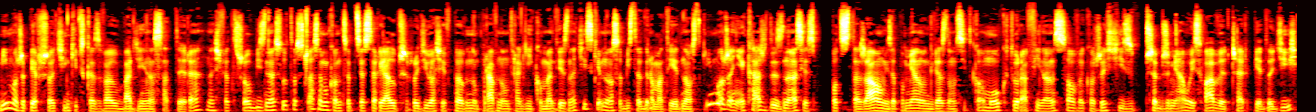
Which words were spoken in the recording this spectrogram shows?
Mimo, że pierwsze odcinki wskazywały bardziej na satyrę, na świat show biznesu, to z czasem koncepcja serialu przerodziła się w pełnoprawną tragikomedię z naciskiem na osobiste dramaty jednostki. Mimo, że nie każdy z nas jest podstarzałą i zapomnianą gwiazdą sitcomu, która finansowe korzyści z przebrzmiałej sławy czerpie do dziś,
